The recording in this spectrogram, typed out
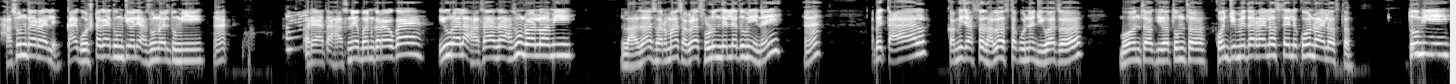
हसून काय राहिले? काय गोष्ट काय तुमची हसून राहिले तुम्ही? हा? अरे आता हसणे बंद करावं काय? येऊ राहिला हसा हसा हसून राहिलो आम्ही. लाजा शर्मा सगळ्या सोडून दिल्या तुम्ही नाही? हा? अबे काल कमी जास्त झालं असतं कोणा जीवाचं? मोहनचं किंवा तुमचं? कोण जिम्मेदार राहिलं असतं कोण राहिलं असतं? तुम्ही?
